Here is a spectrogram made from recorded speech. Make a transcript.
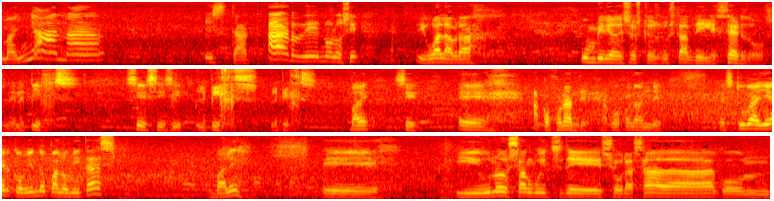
mañana, esta tarde, no lo sé, igual habrá un vídeo de esos que os gusta de lecerdos, de lepigs. Sí, sí, sí, lepigs, lepigs. ¿Vale? Sí. Eh, acojonante, acojonante. Estuve ayer comiendo palomitas, ¿vale? Eh, y unos sándwiches de sobrasada con,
